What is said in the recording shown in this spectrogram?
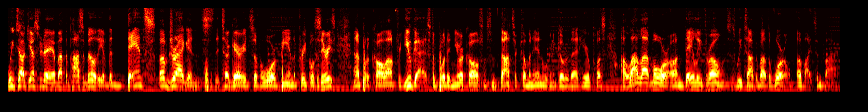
We talked yesterday about the possibility of the Dance of Dragons, the Targaryen Civil War being the prequel series, and I put a call out for you guys to put in your calls, and some thoughts are coming in. We're going to go to that here, plus a lot, lot more on Daily Thrones as we talk about the world of Ice and Fire.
